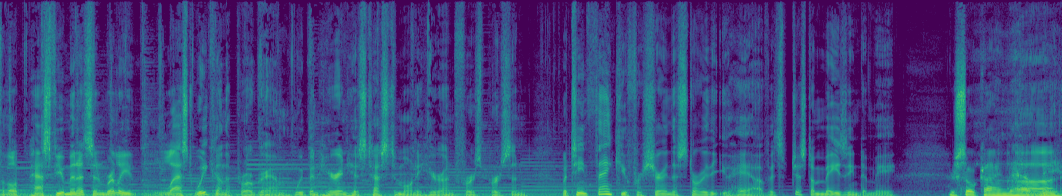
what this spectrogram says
for the past few minutes and really last week on the program, we've been hearing his testimony here on First Person. Mateen, thank you for sharing the story that you have. It's just amazing to me. You're so kind to have uh, me.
